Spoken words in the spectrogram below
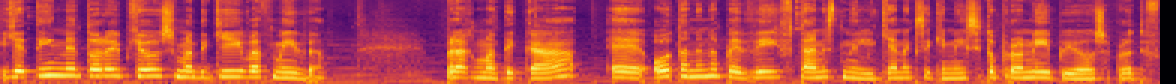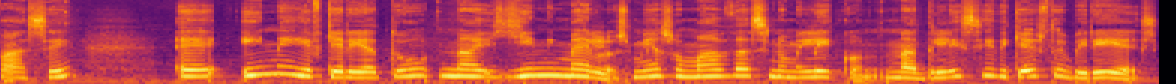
γιατί είναι τώρα η πιο σημαντική βαθμίδα. Πραγματικά, ε, όταν ένα παιδί φτάνει στην ηλικία να ξεκινήσει το προνήπιο σε πρώτη φάση, ε, είναι η ευκαιρία του να γίνει μέλος μιας ομάδας συνομιλίκων, να αντιλήσει δικές του εμπειρίες.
